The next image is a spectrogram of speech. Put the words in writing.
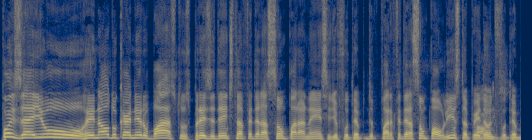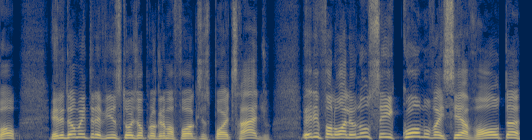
Pois é, e o Reinaldo Carneiro Bastos, presidente da Federação Paranense de Futebol, Federação Paulista, perdão, Paulista. de Futebol, ele deu uma entrevista hoje ao programa Fox Sports Rádio. Ele falou: olha, eu não sei como vai ser a volta,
